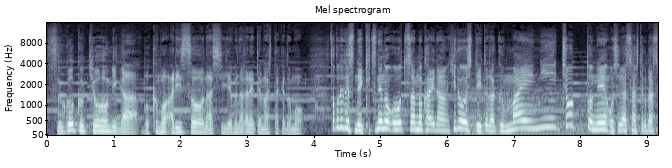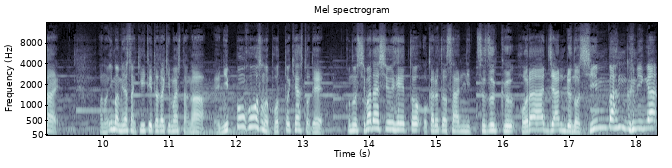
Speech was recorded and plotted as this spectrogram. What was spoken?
すごく興味が僕もありそうな CM 流れてましたけどもそこでですね狐の大津さんの階段披露していただく前にちょっとねお知らせさせてください。あの今皆さん聞いていただきましたが日本放送のポッドキャストでこの島田秀平とオカルトさんに続くホラージャンルの新番組が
